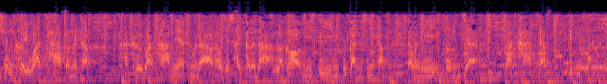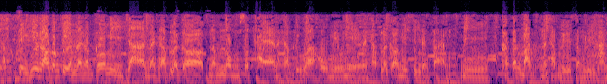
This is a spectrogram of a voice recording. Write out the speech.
ู้ชมเคยวาดภาพกันไหมครับ ถ้าเคยวาดภาพเนี่ยธรรมดาเราจะใช้กระดาษ แล้วก็มีสีมีผู้กันใช่ไหมครับ แต่วันนี้ผมจะวาดภาพแบบฟิตเนสนะครับ สิ่งที่เราต้องเตรียมนะครับก็มีจานนะครับ แล้วก็น้ำนมสดแท้นะครับ หรือว่าโฮมิลนี่เองนะครับ แล้วก็มีสีต่างๆ มีคัตตันบัตนะครับ หรือสำลีพัน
